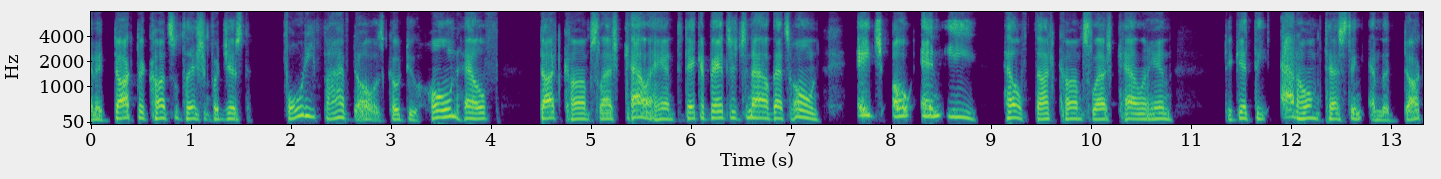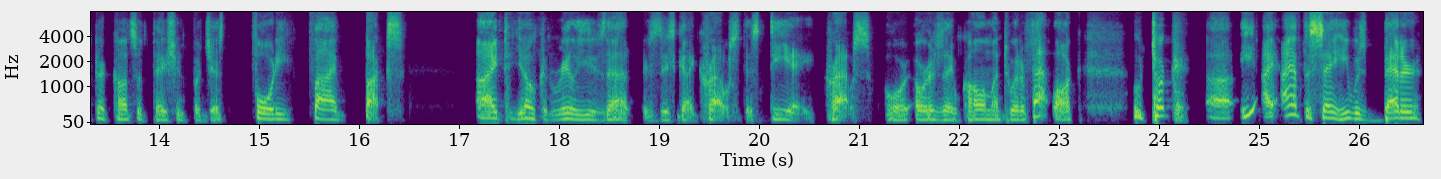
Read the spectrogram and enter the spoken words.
and a doctor consultation for just $45. Go to honehealth.com slash Callahan to take advantage now. That's hone, H O N E health.com slash Callahan to get the at home testing and the doctor consultation for just 45 bucks. I, you know, could really use that is this guy Kraus, this DA Kraus, or or as they call him on Twitter, Fatlock, who took. Uh, he, I, I have to say, he was better,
